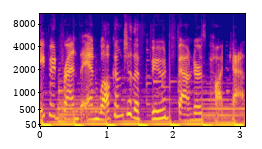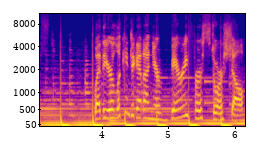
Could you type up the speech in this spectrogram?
Hey, food friends, and welcome to the Food Founders Podcast. Whether you're looking to get on your very first store shelf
